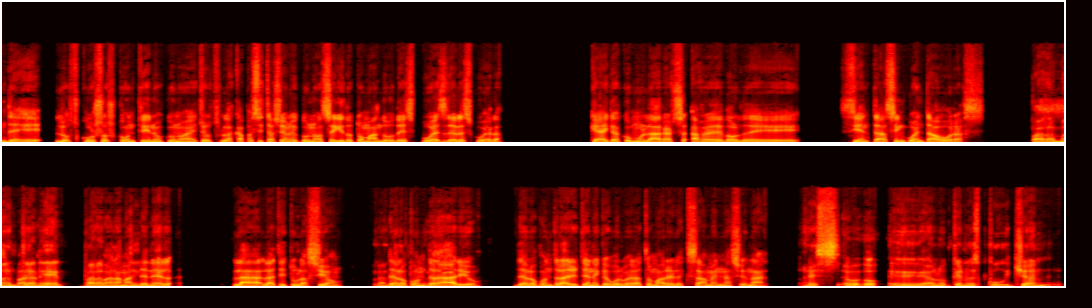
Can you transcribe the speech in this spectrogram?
de los cursos continuos que uno ha hecho, las capacitaciones que uno ha seguido tomando después de la escuela, que hay que acumular alrededor de 150 horas. Para mantener, para, mantener, la, titulación. de lo contrario, de lo contrario, tiene que volver a tomar el examen nacional. Es, eh, a lo que no escuchan,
